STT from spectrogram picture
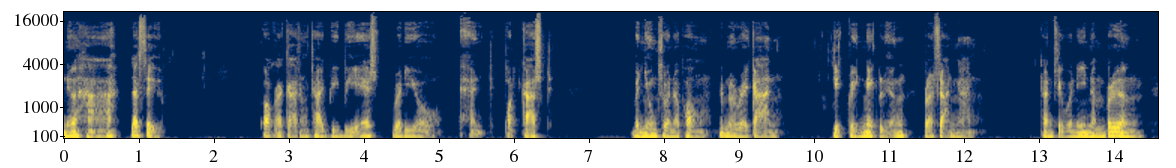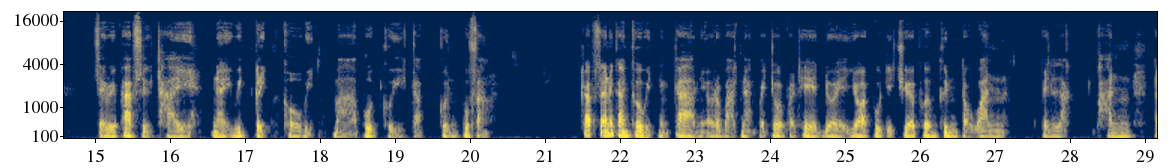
เนื้อหาและสื่อ ออกอากาศของไทย PBS Radio and Podcast บรรยงสวนพองดำเนินรายการ จิตกรีนเมฆเหลืองประสานงาน ท่านสิวันนี้นำเรื่องเสรีภาพสื่อไทยในวิกฤตโควิด มาพูดคุยกับคุณผู้ฟัง ครับสถานการณ์โควิด -19 เนี่ยระบาดหนักไปทั่วประเทศ ด้วยยอดผู้ติดเชื้อเพิ่มขึ้นต่อวัน เป็นหลัก พันต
